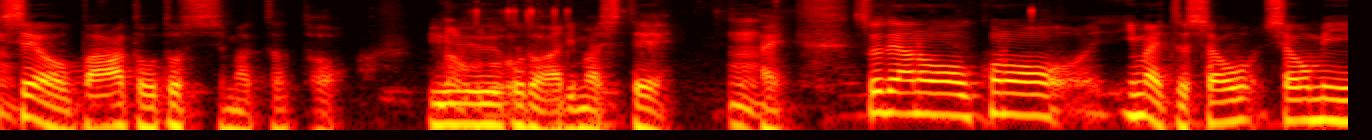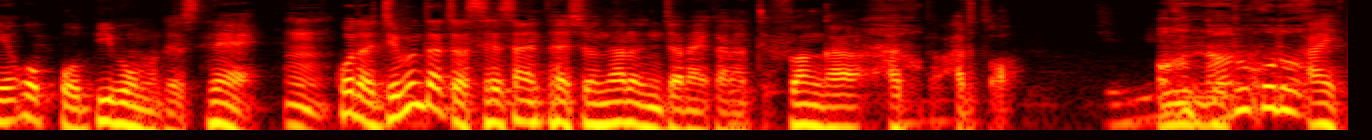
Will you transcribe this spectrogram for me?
シェアをバーッと落としてしまったということがありまして、うん、はい。それで、あの、この、今言ったシャオ、シャオミ、オッポ、ビボもですね、うん、今度は自分たちが生産対象になるんじゃないかなって不安があると。あ、なるほど。はい。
